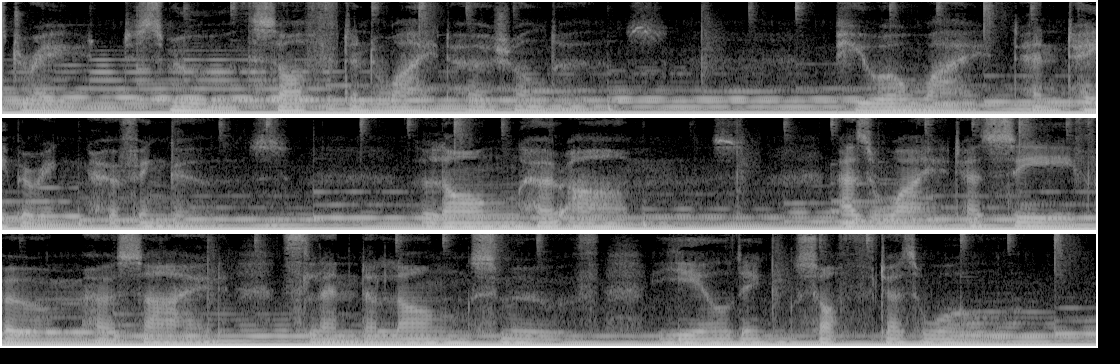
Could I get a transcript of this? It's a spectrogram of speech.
straight, smooth, soft, and white her shoulders, pure white and tapering her fingers, long her arms, as white as sea foam her side, slender, long, smooth, yielding, soft as wool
